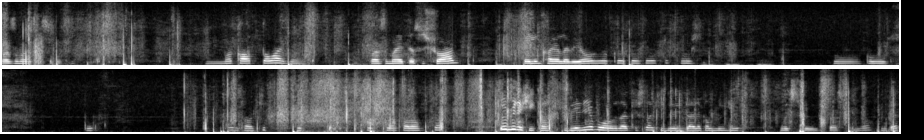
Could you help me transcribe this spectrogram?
bazım haritası bakın. Knockout'ta var mı? Bazım haritası şu an Elin kayaları yok yok yok yok yok. Bu. Buz. Ben takip. Çok falan filan. Dur bir dakika. Hileliye bu arada arkadaşlar hileliyle alakalı bilgi vermek istiyorum aslında. Bir de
